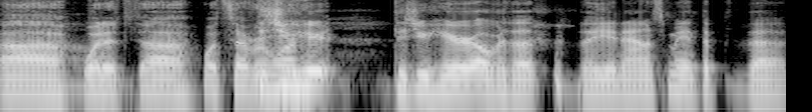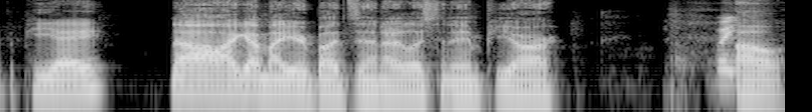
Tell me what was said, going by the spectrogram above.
Uh, what it? Uh, what's everyone? Did you hear? Did you hear over the the announcement the the, the PA? No, I got my earbuds in. I listen to NPR. But Oh,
